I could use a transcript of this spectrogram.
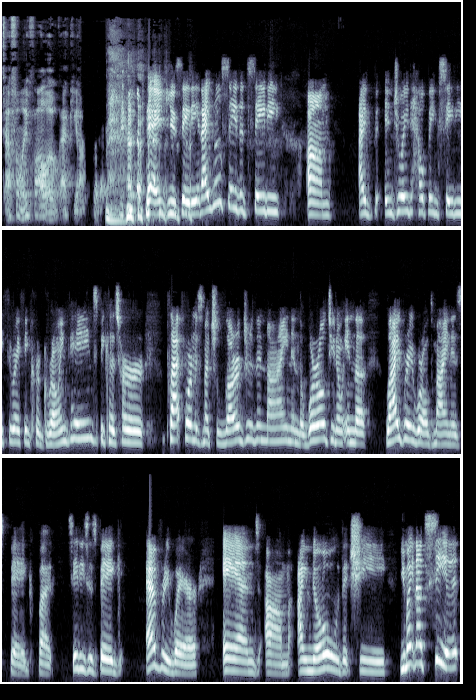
definitely follow Becky on Twitter. Thank you, Sadie. And I will say that Sadie, um, I've enjoyed helping Sadie through, I think, her growing pains because her platform is much larger than mine in the world. You know, in the library world, mine is big, but Sadie's is big everywhere. And um, I know that she, you might not see it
